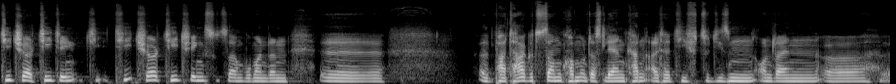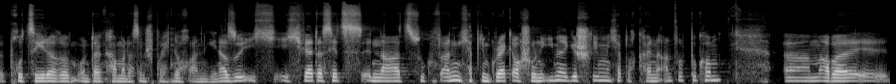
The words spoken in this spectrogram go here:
Teacher Teaching, Teacher Teachings sozusagen, wo man dann äh, ein paar Tage zusammenkommen und das lernen kann, alternativ zu diesem Online-Prozedere äh, und dann kann man das entsprechend auch angehen. Also ich, ich werde das jetzt in naher Zukunft angehen. Ich habe dem Greg auch schon eine E-Mail geschrieben, ich habe noch keine Antwort bekommen, ähm, aber äh,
